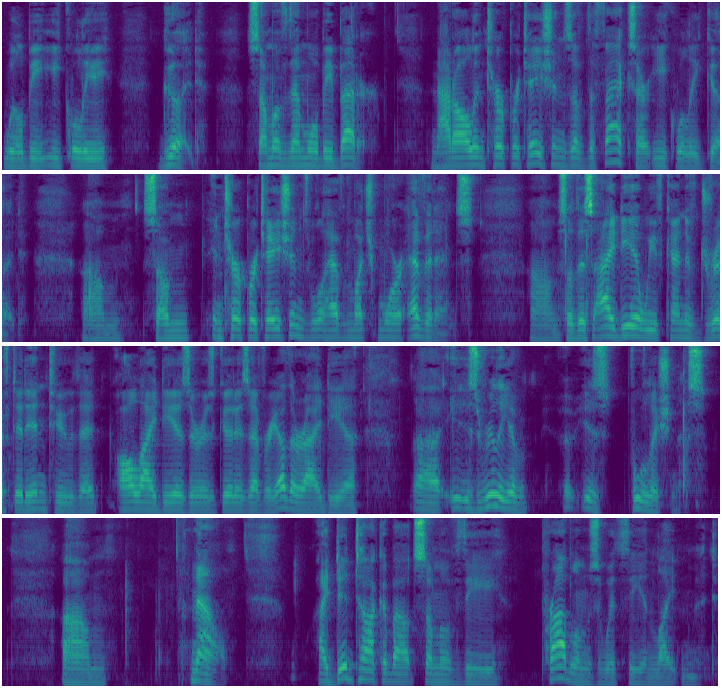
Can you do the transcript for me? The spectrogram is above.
will be equally good. Some of them will be better. Not all interpretations of the facts are equally good. Um, some interpretations will have much more evidence. Um, so, this idea we've kind of drifted into that all ideas are as good as every other idea uh, is really a, is foolishness. Um, now, I did talk about some of the problems with the Enlightenment,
